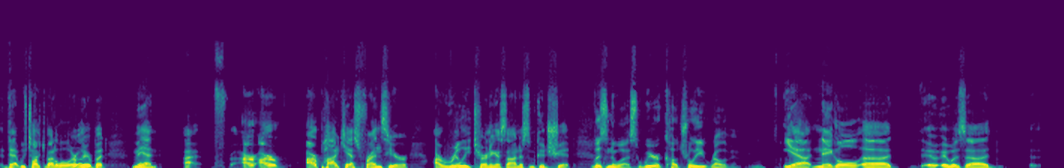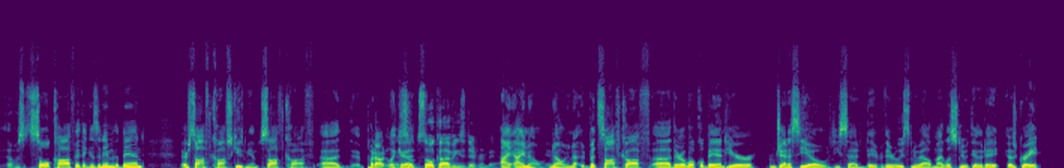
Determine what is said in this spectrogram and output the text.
that we've talked about a little earlier. But man, I, our our our podcast friends here are really turning us on to some good shit. Listen to us. We're culturally relevant. Yeah, Nagel. Uh, it, it was uh, it was Soul Cough, I think is the name of the band, or Soft Cough. Excuse me, Soft Cough. Uh, put out like a Soul, Coughing is a different band. I, I know, no, no, but Soft Cough, uh, they're a local band here from Geneseo. He said they they released a new album. I listened to it the other day. It was great.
